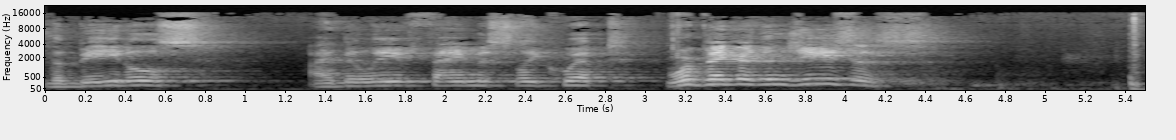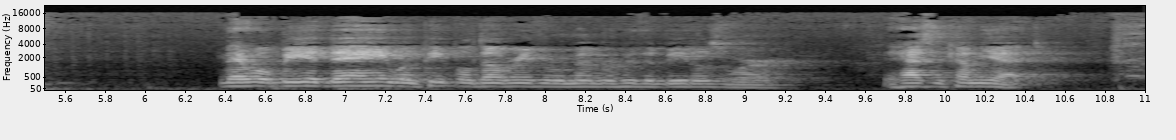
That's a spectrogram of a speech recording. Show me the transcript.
The Beatles, I believe, famously quipped, We're bigger than Jesus. There will be a day when people don't even remember who the Beatles were. It hasn't come yet.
